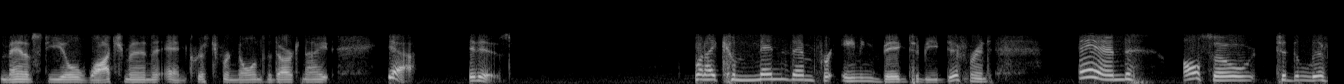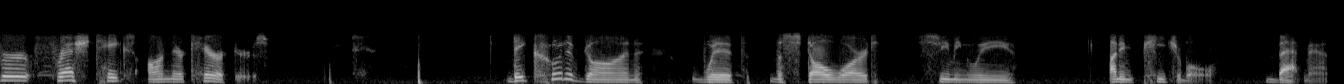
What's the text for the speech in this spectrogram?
Man of Steel, Watchmen, and Christopher Nolan's The Dark Knight? Yeah, it is. But I commend them for aiming big to be different and also to deliver fresh takes on their characters. They could have gone with the stalwart, seemingly unimpeachable Batman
